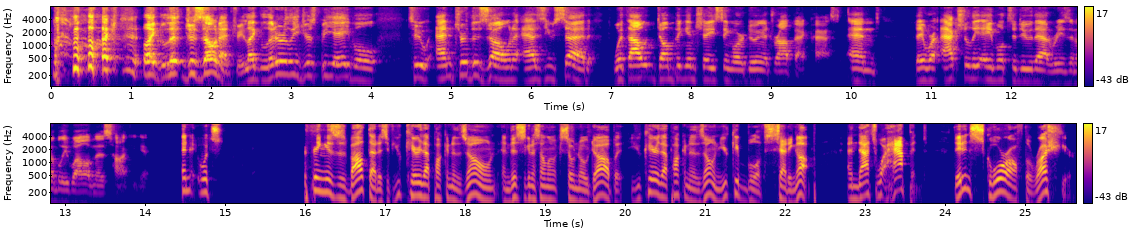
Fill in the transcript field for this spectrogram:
like like li- just zone entry. Like literally just be able to enter the zone as you said without dumping and chasing or doing a drop back pass. And they were actually able to do that reasonably well in this hockey game. And what's the thing is, is about that is if you carry that puck into the zone, and this is going to sound like so no doubt, but you carry that puck into the zone, you're capable of setting up. And that's what happened. They didn't score off the rush here.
